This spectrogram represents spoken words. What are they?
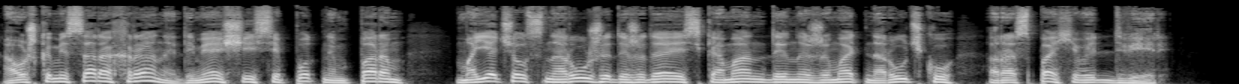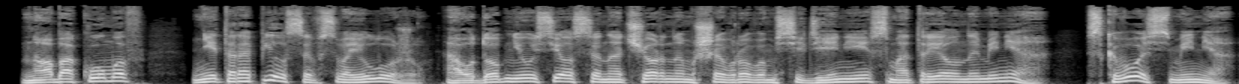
а уж комиссар охраны, дымящийся потным паром, маячил снаружи, дожидаясь команды нажимать на ручку, распахивать дверь. Но Абакумов не торопился в свою ложу, а удобнее уселся на черном шевровом сидении, смотрел на меня, сквозь меня,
